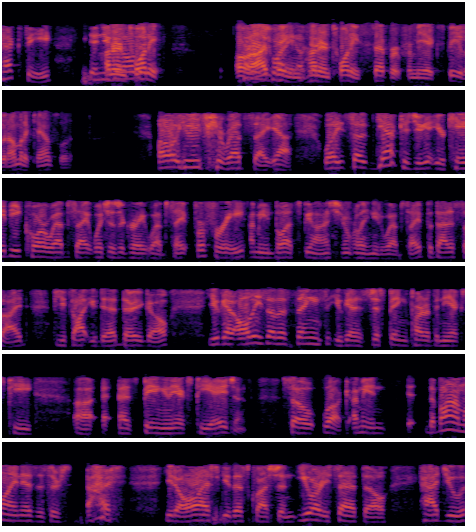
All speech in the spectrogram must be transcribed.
tech fee, and you get all 120. this- Or I'm 120, paying okay. 120 separate from EXP, but I'm going to cancel it. Oh, you for your website? Yeah. Well, so yeah, because you get your kvCORE website, which is a great website for free. I mean, but let's be honest, you don't really need a website. But that aside, if you thought you did, there you go. You get all these other things that you get as just being part of an EXP, uh, as being an EXP agent. So look, I mean, the bottom line is, is there's, I, you know, I'll ask you this question. You already said it though. Had you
